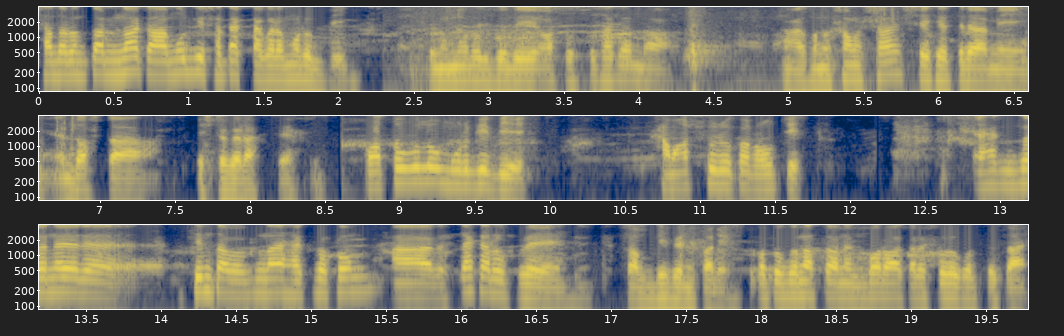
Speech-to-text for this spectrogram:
সাধারণত আমি নয়টা মুরগির সাথে একটা করে মোরগ দিই। কোনো মোরগ যদি অসুস্থ থাকে বা কোনো সমস্যা হয় সেক্ষেত্রে আমি দশটা স্টকে রাখছি আর কি। কতগুলো মুরগি দিয়ে খামার শুরু করা উচিত? একজনের চিন্তা ভাবনা একরকম আর টাকার উপরে সব ডিপেন্ড করে। কতজন আছে অনেক বড় আকারে শুরু করতে চায়।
